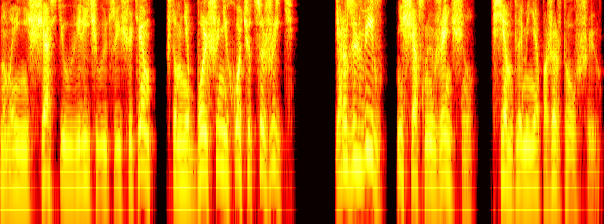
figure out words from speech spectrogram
Но мои несчастья увеличиваются еще тем, что мне больше не хочется жить. Я разлюбил несчастную женщину, всем для меня пожертвовавшую.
